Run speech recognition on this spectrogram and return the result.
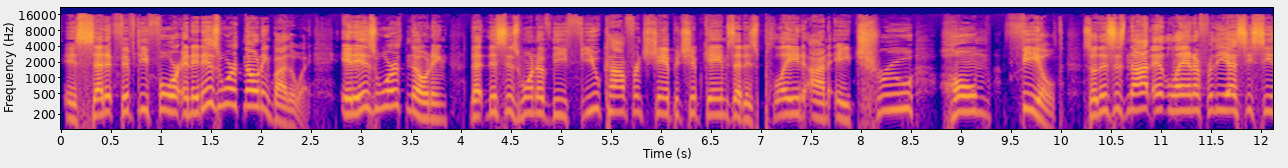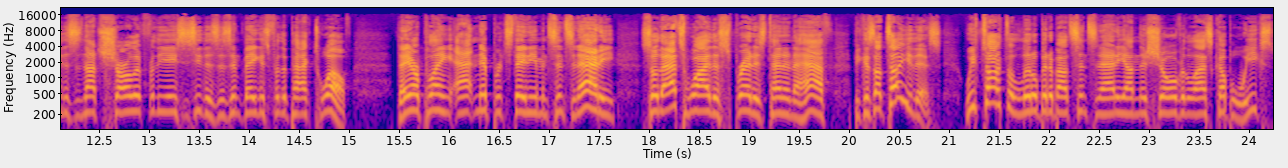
is set at 54. And it is worth noting, by the way, it is worth noting that this is one of the few conference championship games that is played on a true home field. So this is not Atlanta for the SEC. This is not Charlotte for the ACC. This isn't Vegas for the Pac 12. They are playing at Nippert Stadium in Cincinnati, so that's why the spread is 10 and a half because I'll tell you this. We've talked a little bit about Cincinnati on this show over the last couple weeks.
